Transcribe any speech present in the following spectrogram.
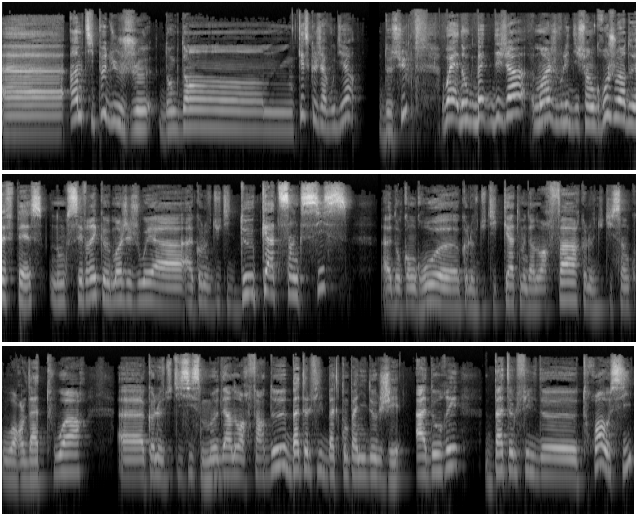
euh, un petit peu du jeu. Donc dans, qu'est-ce que j'ai à vous dire? Dessus. Ouais, donc bah, déjà, moi je vous l'ai dit, je suis un gros joueur de FPS. Donc c'est vrai que moi j'ai joué à, Call of Duty 2, 4, 5, 6. donc en gros, euh, Call of Duty 4 Modern Warfare, Call of Duty 5 World at War. Call of Duty 6 Modern Warfare 2, Battlefield Bad Company 2 que j'ai adoré, Battlefield 3 aussi.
